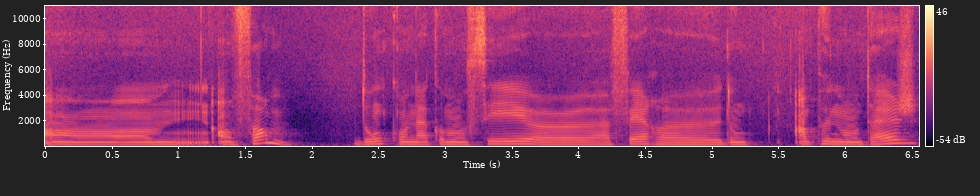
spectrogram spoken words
en, en forme. Donc on a commencé à faire donc, un peu de montage,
